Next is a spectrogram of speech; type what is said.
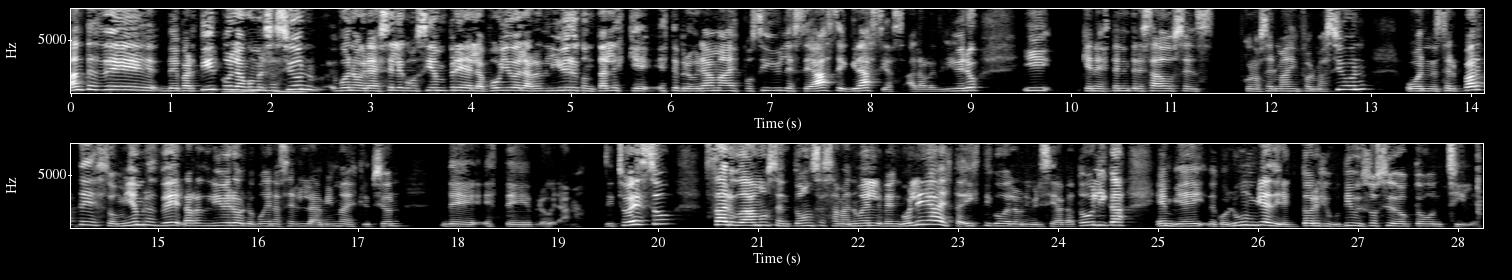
Antes de, partir con la conversación, bueno, agradecerle como siempre el apoyo de la Red Libero y contarles que este programa es posible, se hace gracias a la Red Libero y quienes estén interesados en conocer más información, o en ser partes o miembros de la Red Libero, lo pueden hacer en la misma descripción de este programa. Dicho eso, saludamos entonces a Manuel Bengolea, estadístico de la Universidad Católica, MBA de Columbia, director ejecutivo y socio de Octogon Chile.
